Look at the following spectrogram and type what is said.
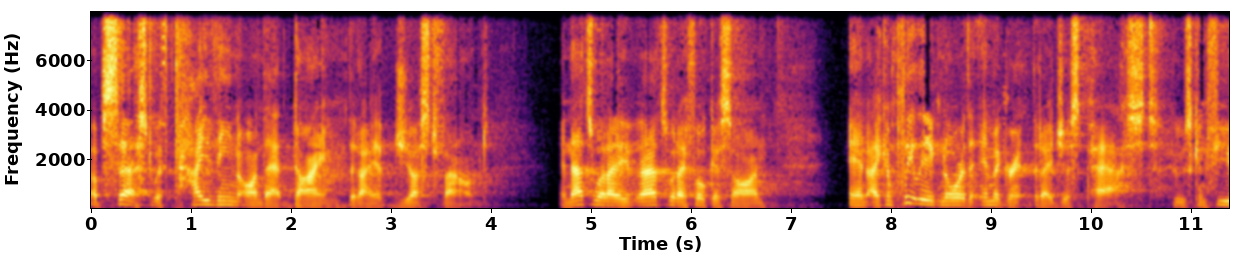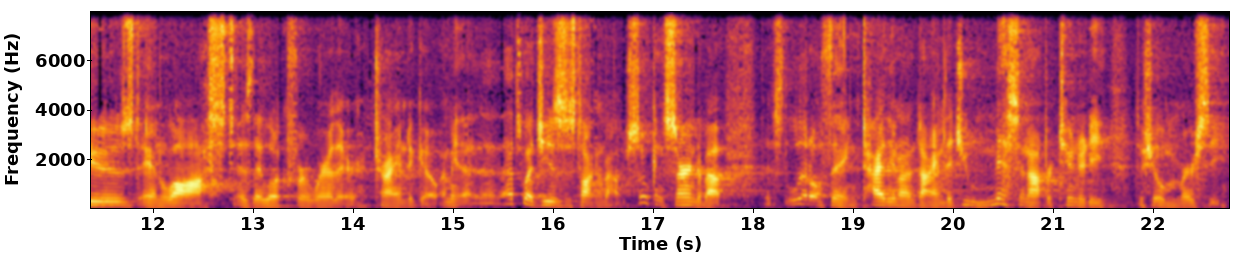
obsessed with tithing on that dime that I have just found. And that's what I, that's what I focus on. And I completely ignore the immigrant that I just passed, who's confused and lost as they look for where they're trying to go. I mean, that's what Jesus is talking about. You're so concerned about this little thing, tithing on a dime, that you miss an opportunity to show mercy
